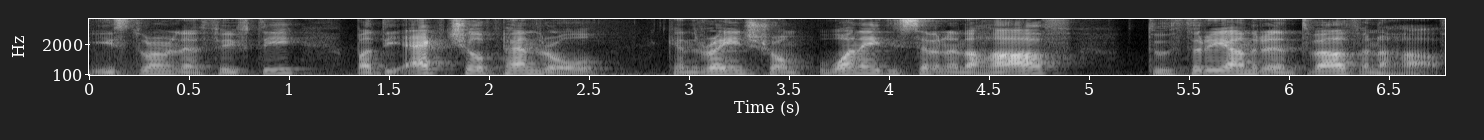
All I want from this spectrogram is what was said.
is 250, but the actual pen roll can range from 187.5 to 312.5.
